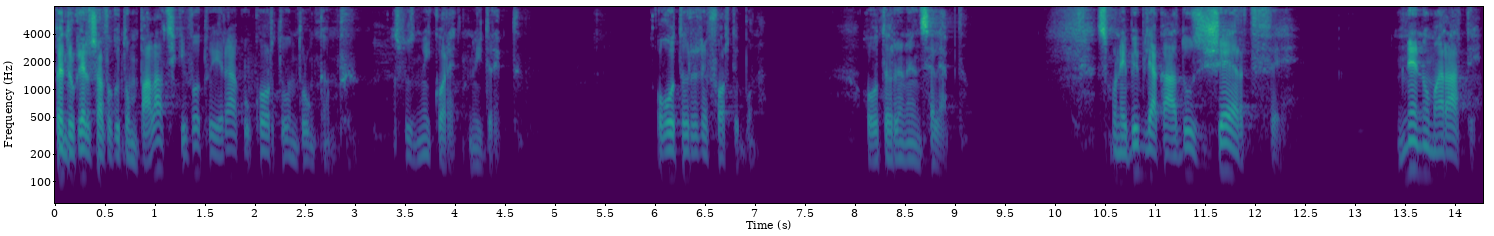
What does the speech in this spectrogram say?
Pentru că el și-a făcut un palat și chivotul era cu cortul într-un câmp. A spus, nu-i corect, nu-i drept. O hotărâre foarte bună. O hotărâre înțeleaptă. Spune Biblia că a adus jertfe nenumărate.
